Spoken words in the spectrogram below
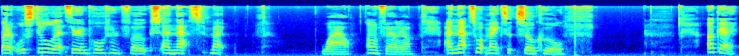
but it will still let through important folks, and that's my. Wow, I'm a failure. And that's what makes it so cool. Okay,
